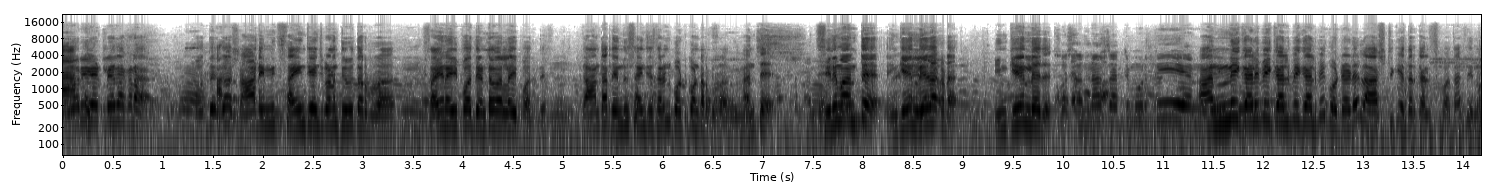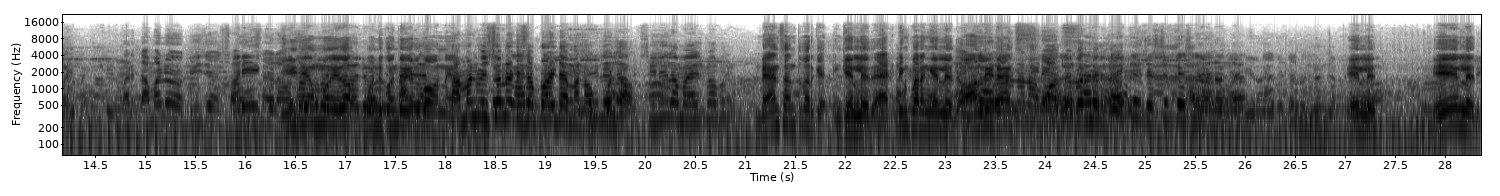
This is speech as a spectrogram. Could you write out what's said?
స్టోరీ ఎట్లేదు అక్కడ. కొద్దిగా స్టార్టింగ్ నుంచి సైన్ చేయించుకోవడం తిరుగుతారు బ్రో సైన్ అయిపోద్ది ఇంటర్వెల్ అయిపోద్ది. దాని తర్వాత ఎందుకు సైన్ చేస్తారని కొట్టుకుంటారు బ్రో అంతే. సినిమా అంతే ఇంకేం లేదు అక్కడ. ఇంకేం లేదు. అన్ని కలిపి కలిపి కలిపి కొట్టాడు. లాస్ట్కి ఇద్దరు కలిసిపోతారు సినిమా అయిపోయింది. మరి బీజిఎం ఏదో కొన్ని కొన్ని దగ్గర బాగున్నాయి. తమన్ విషయంలో డిసప్పాయింట్ అయ్యమన్న ఒప్పుకుంటా శ్రీలీల మహేష్ బాబు? డాన్స్ అంతవరకే ఇంకేం లేదు. యాక్టింగ్ పరంగా ఏం లేదు. ఓన్లీ డాన్స్ ఏం లేదు. ఏం లేదు.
